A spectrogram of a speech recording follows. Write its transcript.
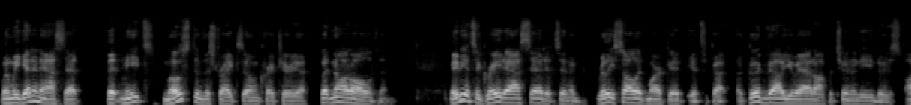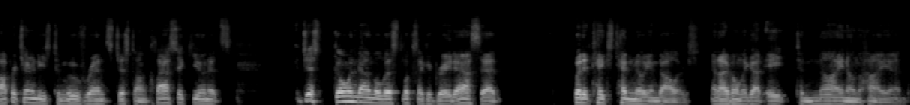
When we get an asset that meets most of the strike zone criteria, but not all of them. Maybe it's a great asset, it's in a really solid market, it's got a good value add opportunity, there's opportunities to move rents just on classic units just going down the list looks like a great asset, but it takes $10 million. And I've only got eight to nine on the high end.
